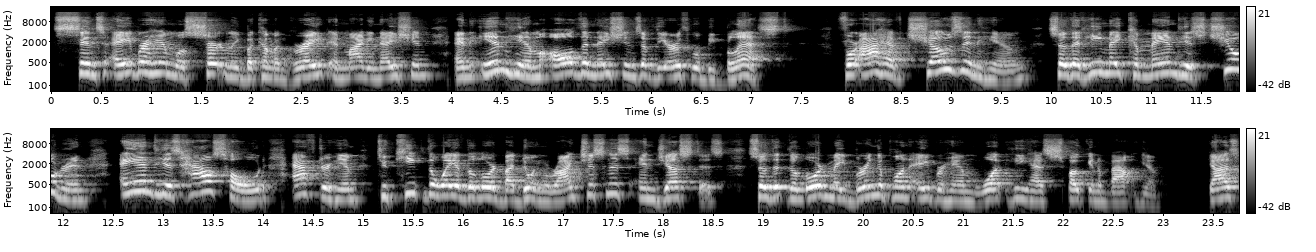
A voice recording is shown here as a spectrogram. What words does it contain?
Since Abraham will certainly become a great and mighty nation, and in him all the nations of the earth will be blessed. For I have chosen him so that he may command his children and his household after him to keep the way of the Lord by doing righteousness and justice, so that the Lord may bring upon Abraham what he has spoken about him. Guys,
